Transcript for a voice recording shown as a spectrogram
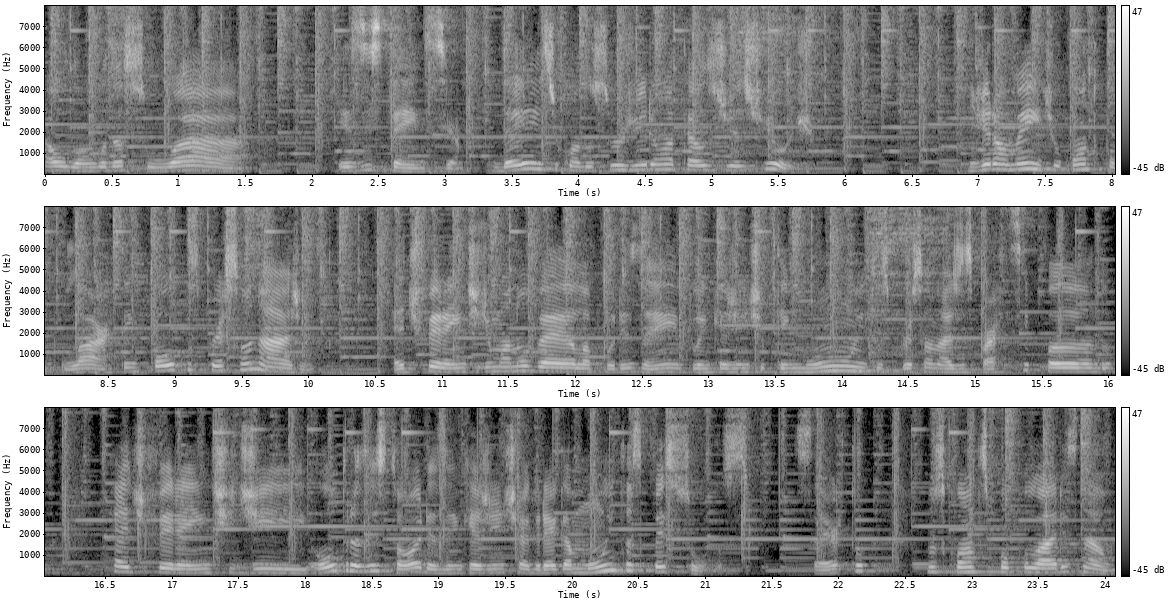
ao longo da sua existência, desde quando surgiram até os dias de hoje. Geralmente, o conto popular tem poucos personagens. É diferente de uma novela, por exemplo, em que a gente tem muitos personagens participando. É diferente de outras histórias em que a gente agrega muitas pessoas, certo? Nos contos populares, não.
